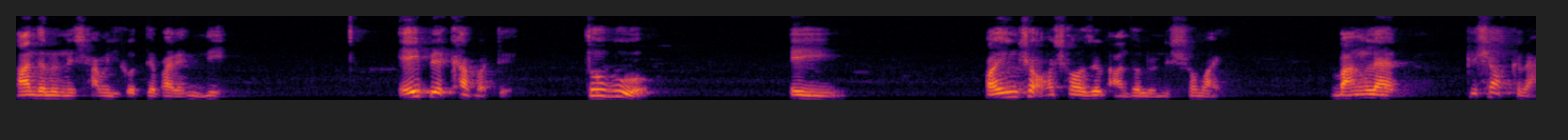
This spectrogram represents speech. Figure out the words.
আন্দোলনে সামিল করতে পারেননি। এই প্রেক্ষাপটে তবুও এই অহিংস অসহযোগ আন্দোলনের সময় বাংলার কৃষকরা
